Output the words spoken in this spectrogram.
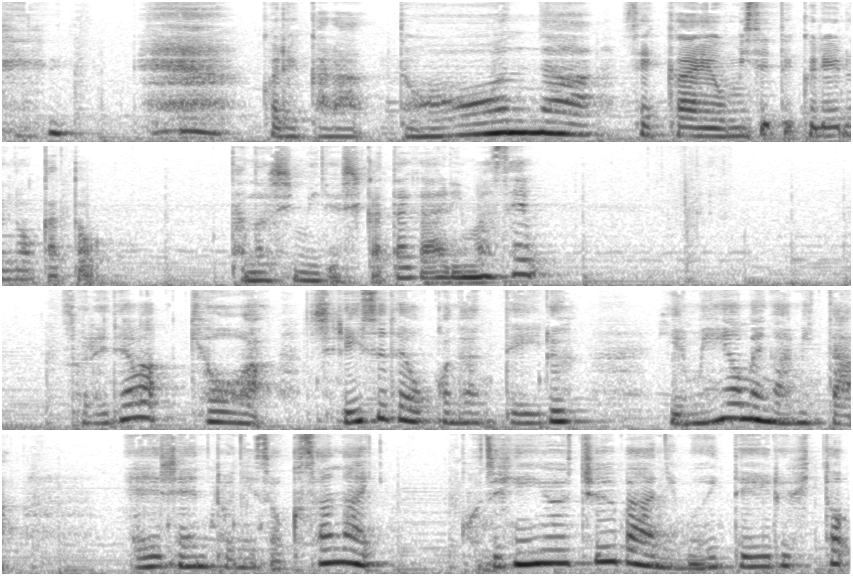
これからどんな世界を見せてくれるのかと楽しみで仕方がありません。それでは今日はシリーズで行っている弓嫁が見たエージェントに属さない個人 YouTuber に向いている人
